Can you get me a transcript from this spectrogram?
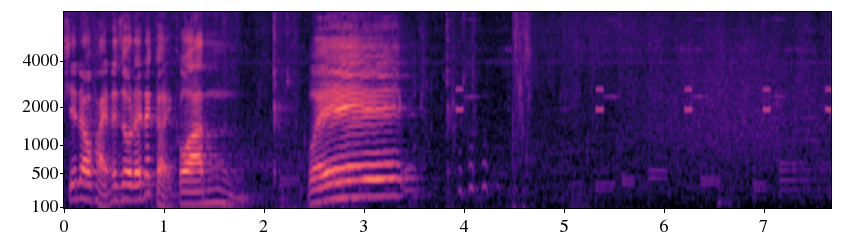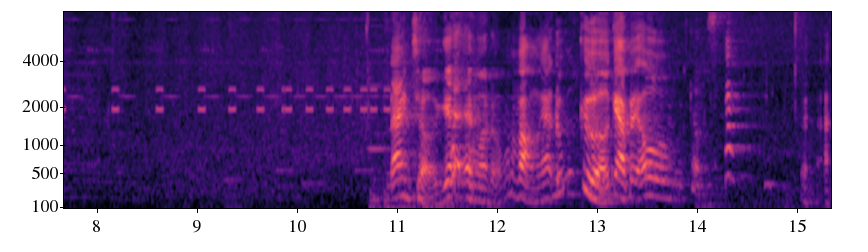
chứ đâu phải nó vô đấy nó cởi quần. Quê đang chở ghẹ mà nó vòng ra đúng cửa cà phê ô, cảm giác.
